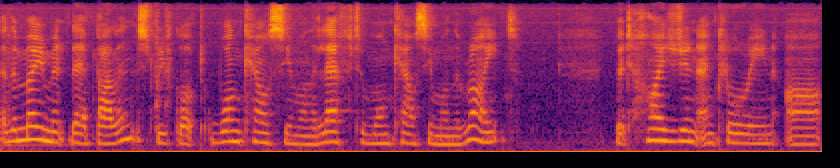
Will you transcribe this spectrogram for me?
at the moment they're balanced. We've got one calcium on the left and one calcium on the right. But hydrogen and chlorine are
